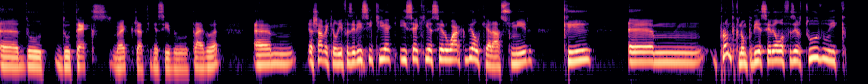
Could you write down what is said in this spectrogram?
uh, do, do Tex, não é? Que já tinha sido traidor. Um, achava que ele ia fazer isso e que ia, isso é que ia ser o arco dele, que era assumir que um, pronto, que não podia ser ele a fazer tudo e que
